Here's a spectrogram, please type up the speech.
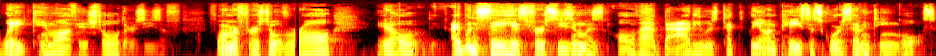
weight came off his shoulders. He's a former first overall. You know, I wouldn't say his first season was all that bad. He was technically on pace to score 17 goals.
